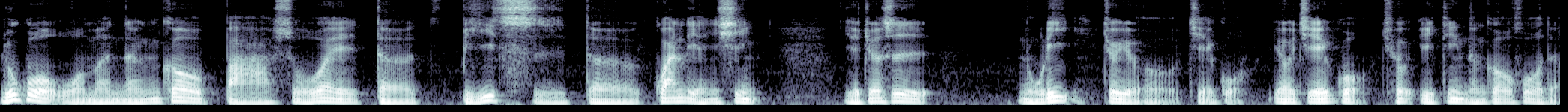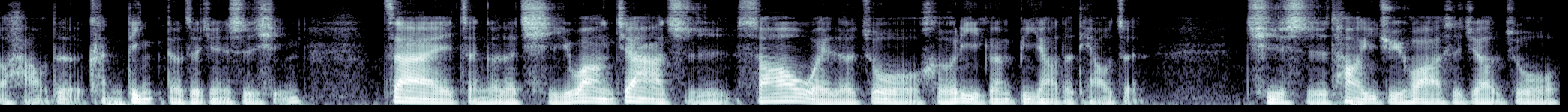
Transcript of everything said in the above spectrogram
如果我们能够把所谓的彼此的关联性，也就是努力就有结果，有结果就一定能够获得好的肯定的这件事情。在整个的期望价值稍微的做合理跟必要的调整，其实套一句话是叫做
